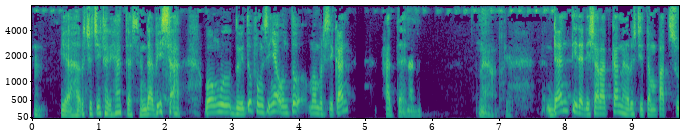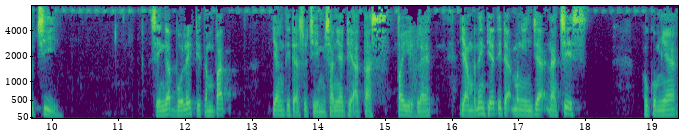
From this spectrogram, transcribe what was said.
ya harus suci dari hadas. Tidak bisa. Wong wudhu itu fungsinya untuk membersihkan hadas. Nah, dan tidak disyaratkan harus di tempat suci. Sehingga boleh di tempat yang tidak suci. Misalnya di atas toilet. Yang penting dia tidak menginjak najis. Hukumnya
